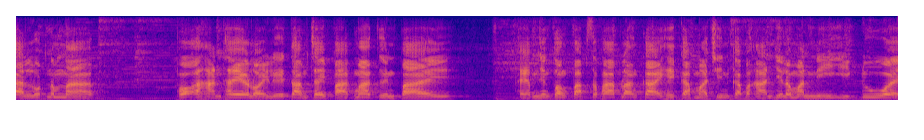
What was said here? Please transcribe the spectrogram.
การลดน้ำหนัก เพราะอาหารไทยอร่อยเลยตามใจปากมากเกินไป มยังต้องปรับสภาพร่างกายให้กลับมาชินกับอาหารเยอรมนนีอีกด้วย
